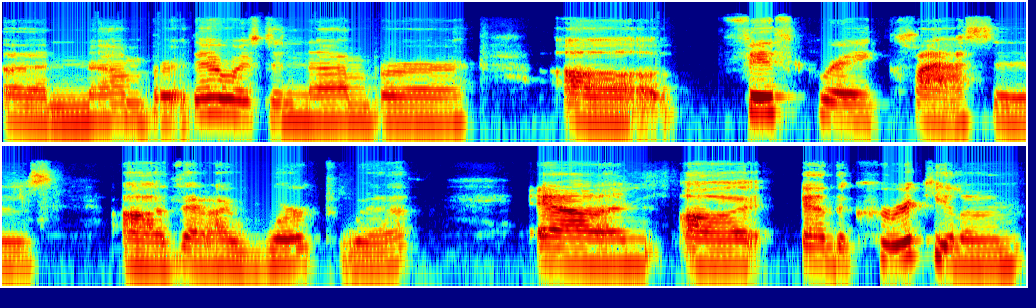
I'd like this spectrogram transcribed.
a number, there was a number of fifth grade classes uh, that I worked with. And, and the curriculum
